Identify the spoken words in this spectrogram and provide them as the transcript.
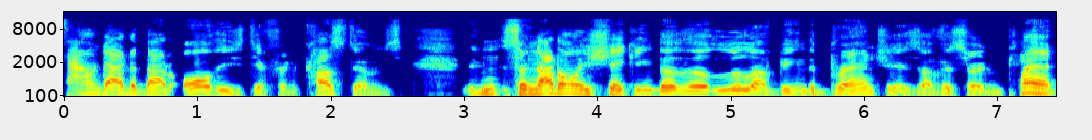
found out about all these different customs. So not only shaking the, the lulav being the branches of a certain plant,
